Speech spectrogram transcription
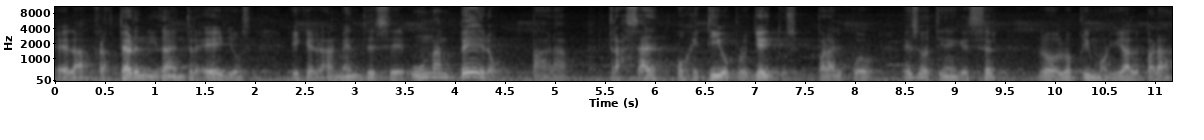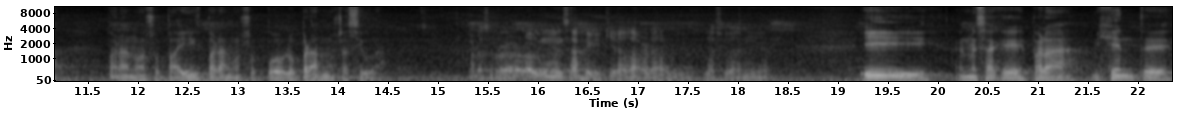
Eh, la fraternidad entre ellos y que realmente se unan, pero para trazar objetivos, proyectos para el pueblo. Eso tiene que ser lo, primordial para, para nuestro país, para nuestro pueblo, para nuestra ciudad. Para cerrar, ¿algún mensaje que quiera dar a la ciudadanía? Y el mensaje para mi gente,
